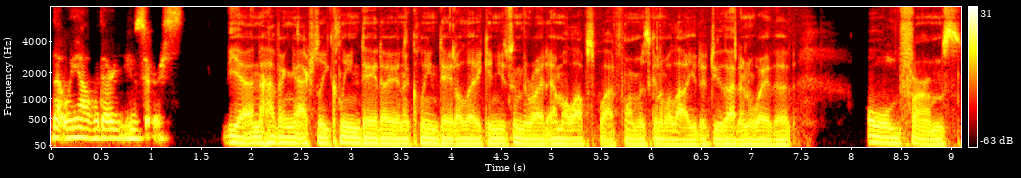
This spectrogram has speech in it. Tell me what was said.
that we have with our users yeah, and having actually clean data in a clean data lake and using the right MLOps platform is going to allow you to do that in a way that old firms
